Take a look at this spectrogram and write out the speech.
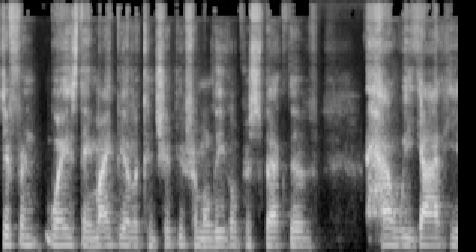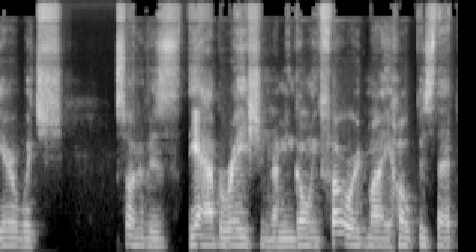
different ways they might be able to contribute from a legal perspective, how we got here, which sort of is the aberration. I mean, going forward, my hope is that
